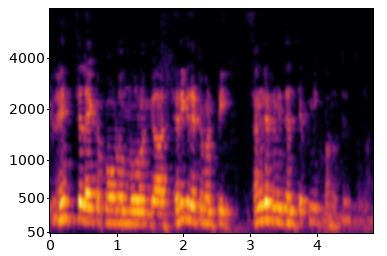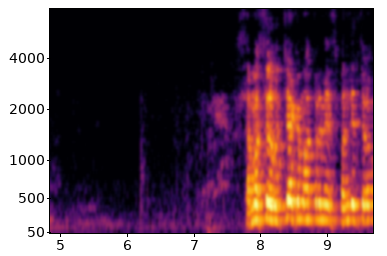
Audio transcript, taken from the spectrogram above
గ్రహించలేకపోవడం మూలంగా జరిగినటువంటి సంఘటన ఇదని చెప్పి మీకు మనం చేస్తున్నాను సమస్యలు వచ్చాక మాత్రమే స్పందించడం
